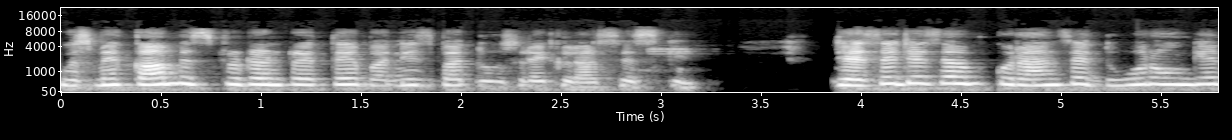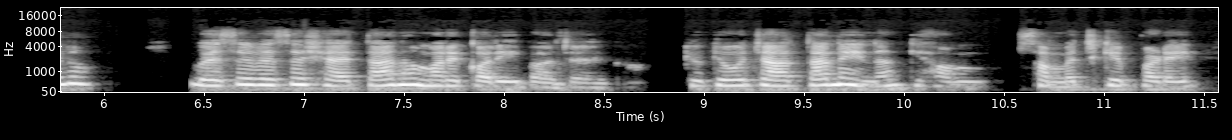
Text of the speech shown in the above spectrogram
اس میں کم اسٹوڈنٹ رہتے، بنسبت دوسرے کلاسز کی جیسے جیسے ہم قرآن سے دور ہوں گے نا، ویسے ویسے شیطان ہمارے قریب آ جائے گا۔ کیونکہ وہ چاہتا نہیں نا کہ ہم سمجھ کے پڑھیں۔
